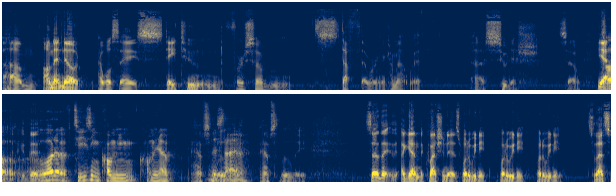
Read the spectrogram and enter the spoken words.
Um, on that note, I will say stay tuned for some stuff that we're going to come out with uh, soonish. So yeah, oh, the, a lot of teasing coming coming up. Absolutely, absolutely. So the, again, the question is, what do we need? What do we need? What do we need? So that's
